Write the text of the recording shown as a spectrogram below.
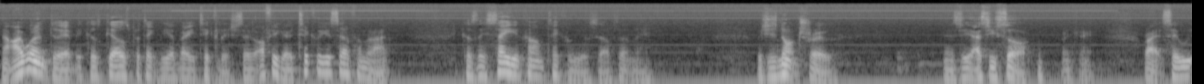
Now, I won't do it because girls particularly are very ticklish. So off you go. Tickle yourself on the right. Because they say you can't tickle yourself, don't they? Which is not true, as you, as you saw. okay. Right, so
